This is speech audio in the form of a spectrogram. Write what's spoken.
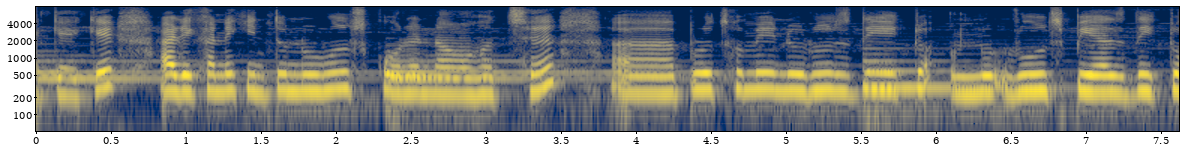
একে একে। আর এখানে কিন্তু নুডলস করে নেওয়া হচ্ছে। প্রথমে নুডলস দিয়ে একটু রুলস পেঁয়াজ দিয়ে একটু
